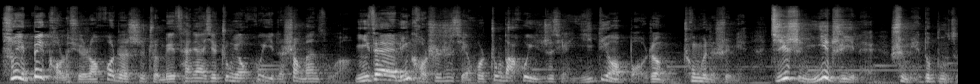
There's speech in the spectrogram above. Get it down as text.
所以备考的学生，或者是准备参加一些重要会议的上班族啊，你在临考试之前或者重大会议之前，一定要保证充分的睡眠。即使你一直以来睡眠都不足，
